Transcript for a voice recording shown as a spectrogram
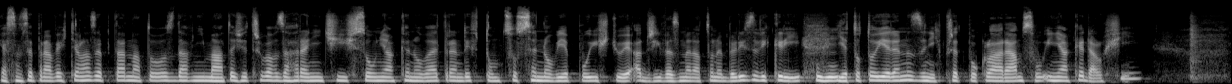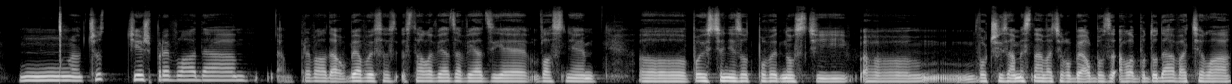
Já jsem se právě chtěla zeptat na to, zda vnímáte, že třeba v zahraničí jsou nějaké nové trendy v tom, co se nově pojišťuje a dříve jsme na to nebyli zvyklí. Mm-hmm. Je toto jeden z nich, předpokládám, jsou i nějaké další? Mm, čo tiež prevláda, prevláda, objavuje sa stále viac a viac, je vlastne uh, poistenie zodpovednosti uh, voči zamestnávateľovi alebo, alebo dodávateľa,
